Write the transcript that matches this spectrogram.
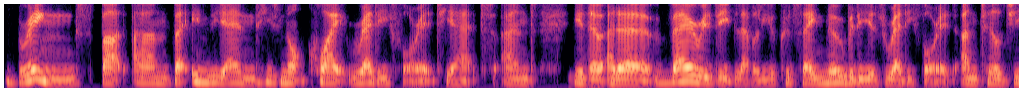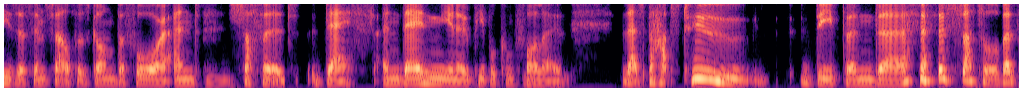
brings but um but in the end he's not quite ready for it yet and you know at a very deep level you could say nobody is ready for it until jesus himself has gone before and Mhm. suffered death and then you know people can follow that's perhaps too deep and uh, subtle but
